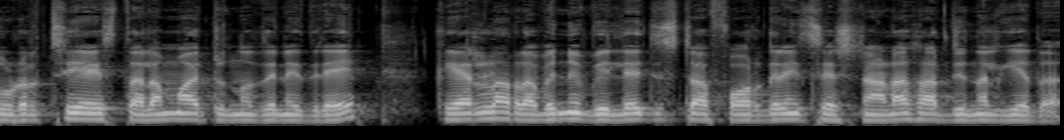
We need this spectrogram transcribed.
തുടർച്ചയായി സ്ഥലം മാറ്റുന്നതിനെതിരെ കേരള റവന്യൂ വില്ലേജ് സ്റ്റാഫ് ഓർഗനൈസേഷനാണ് ഹർജി നൽകിയത്.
